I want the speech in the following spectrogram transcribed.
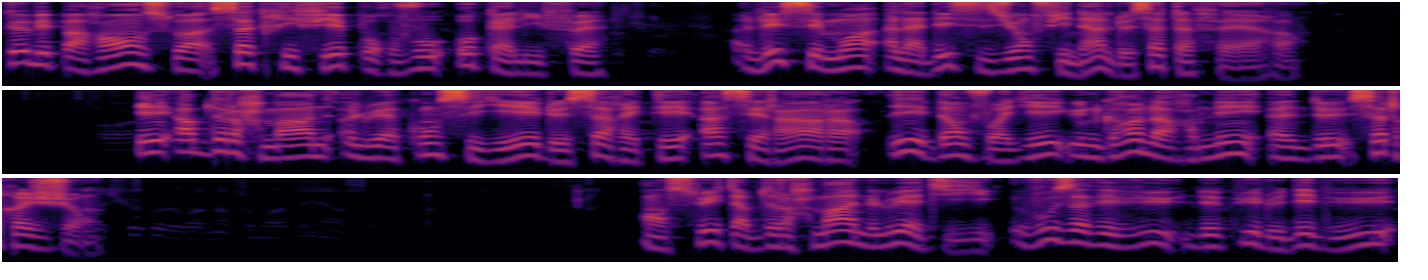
que mes parents soient sacrifiés pour vous au calife. Laissez-moi à la décision finale de cette affaire. Et Abdurrahman lui a conseillé de s'arrêter à Serar et d'envoyer une grande armée de cette région. Ensuite, Abdurrahman lui a dit Vous avez vu depuis le début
